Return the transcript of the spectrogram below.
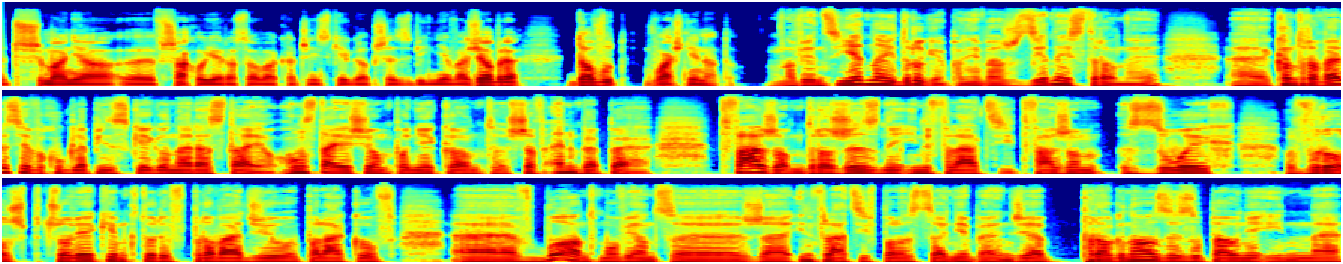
y, trzymania y, w szachu Jarosława Kaczyńskiego przez Zbigniewa Ziobrę. Dowód właśnie na to. No więc jedno i drugie, ponieważ z jednej strony e, kontrowersje wokół Glapińskiego narastają. On staje się poniekąd szef NBP, twarzą drożyzny, inflacji, twarzą złych wróżb, człowiekiem, który wprowadził Polaków e, w błąd, mówiąc, e, że inflacji w Polsce nie będzie, prognozy zupełnie inne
